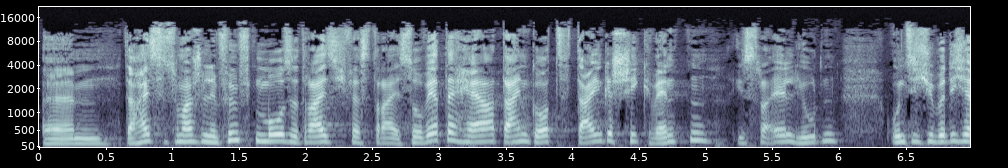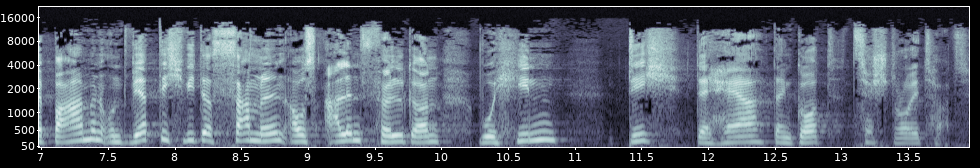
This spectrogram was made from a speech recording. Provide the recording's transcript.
Ähm, da heißt es zum Beispiel in 5. Mose 30, Vers 3, so wird der Herr, dein Gott, dein Geschick wenden, Israel, Juden, und sich über dich erbarmen und wird dich wieder sammeln aus allen Völkern, wohin dich der Herr, dein Gott, zerstreut hat.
